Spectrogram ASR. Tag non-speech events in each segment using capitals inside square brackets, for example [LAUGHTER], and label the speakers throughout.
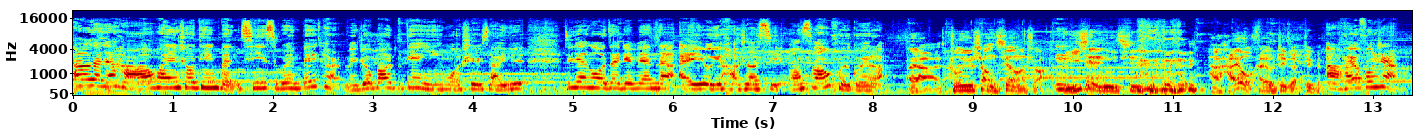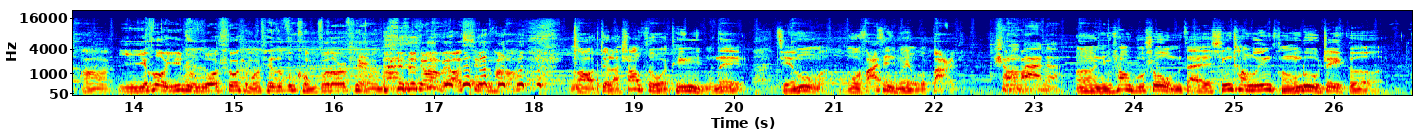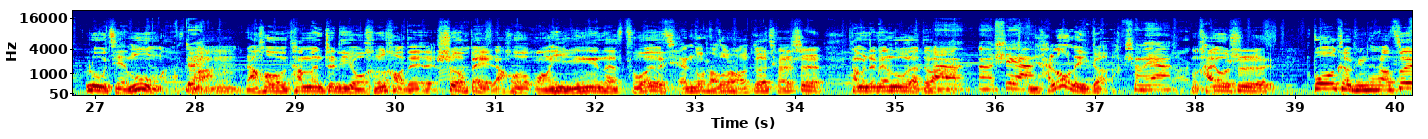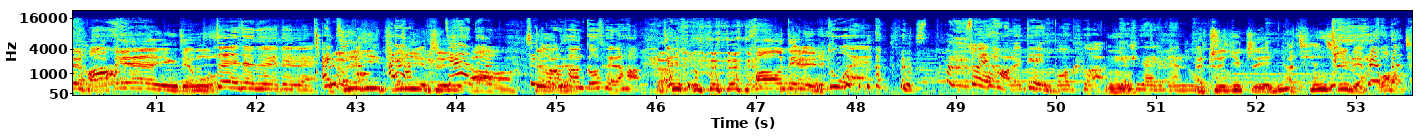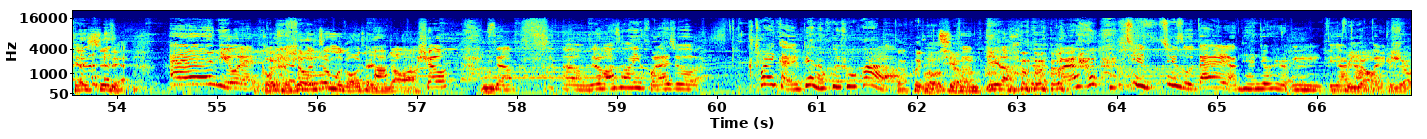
Speaker 1: Hello，大家好，欢迎收听本期 Screen Baker 每周包一部电影，我是小鱼。今天跟我在这边的，哎，有一好消息，王思王回归了
Speaker 2: 哎呀，终于上线了是吧？
Speaker 1: 嗯
Speaker 2: 一线一期，还还有还有这个这个，
Speaker 1: 啊，还有风扇，
Speaker 3: 啊，以以后女主播说什么片子不恐怖都是骗人的，[LAUGHS] 千万不要信他。
Speaker 2: 哦，对了，上次我听你们那节目嘛，我发现你们有个 bug，
Speaker 1: 什么
Speaker 3: bug？bug？
Speaker 2: 嗯、你们上次不是说我们在新唱录音棚录这个录节目嘛，对吧？
Speaker 1: 对
Speaker 2: 然后他们这里有很好的设备，然后网易云音乐的所有前多少多少的歌全是他们这边录的，对吧？
Speaker 1: 嗯嗯，是呀
Speaker 2: 你，还漏了一个，
Speaker 1: 什么呀？
Speaker 2: 还有是播客平台上最好的电影节目。
Speaker 1: 对对对对对，哎，
Speaker 2: 之一之一之一啊
Speaker 1: 这个王思王狗腿的好，就 [LAUGHS] [LAUGHS]
Speaker 2: 包电影。
Speaker 1: 对，最好的电影播客也是在这边录。
Speaker 2: 之一之一，你要谦虚点，好不好？谦虚点，
Speaker 1: Anyway，
Speaker 2: 狗腿不能这么狗腿，你知道吗？
Speaker 1: 收，行，呃，我觉得王思王一回来就突然感觉变得会说话了。
Speaker 3: 对，会狗
Speaker 2: 气，氛低了。
Speaker 1: 果然剧剧组待了两天，就是嗯比较长本事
